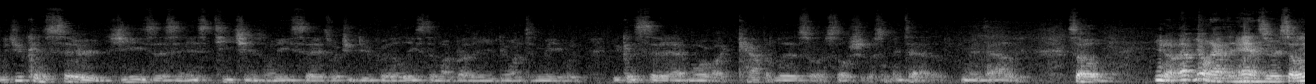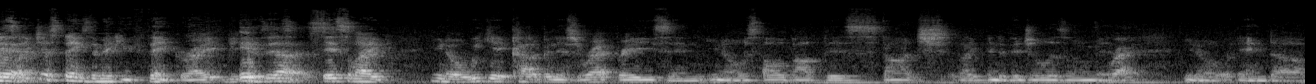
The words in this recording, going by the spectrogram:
would you consider Jesus and his teachings when he says, "What you do for the least of my brother, you do unto me"? Would you consider that more of a capitalist or a socialist mentality? So, you know, you don't have to answer. So yeah. it's like just things to make you think, right? Because it it's, does. It's like you know, we get caught up in this rat race, and you know, it's all about this staunch like individualism, and, right? You know, and uh,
